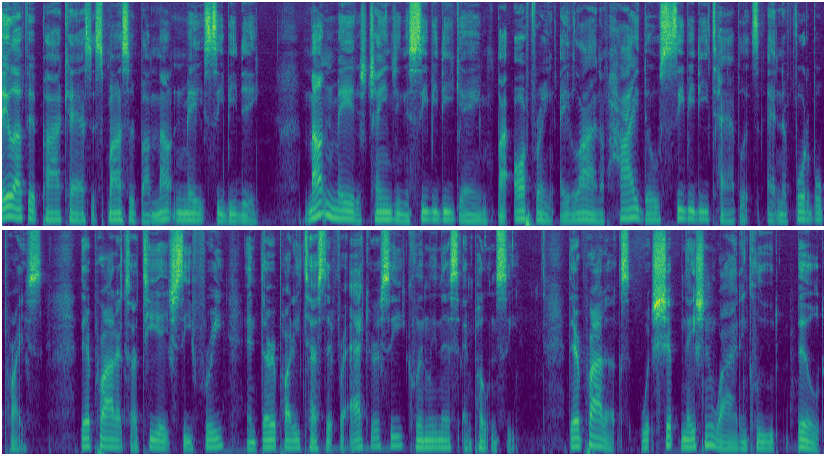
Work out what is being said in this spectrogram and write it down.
De La Fit podcast is sponsored by Mountain Made CBD. Mountain Made is changing the CBD game by offering a line of high dose CBD tablets at an affordable price. Their products are THC free and third party tested for accuracy, cleanliness, and potency. Their products, which ship nationwide, include Build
